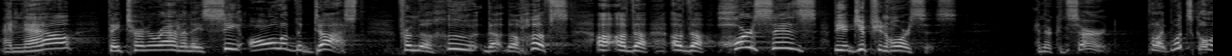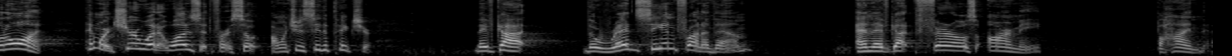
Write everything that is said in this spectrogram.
And now they turn around and they see all of the dust from the, hoo- the, the hoofs uh, of, the, of the horses, the Egyptian horses. And they're concerned. They're like, what's going on? They weren't sure what it was at first. So I want you to see the picture. They've got the Red Sea in front of them, and they've got Pharaoh's army behind them.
